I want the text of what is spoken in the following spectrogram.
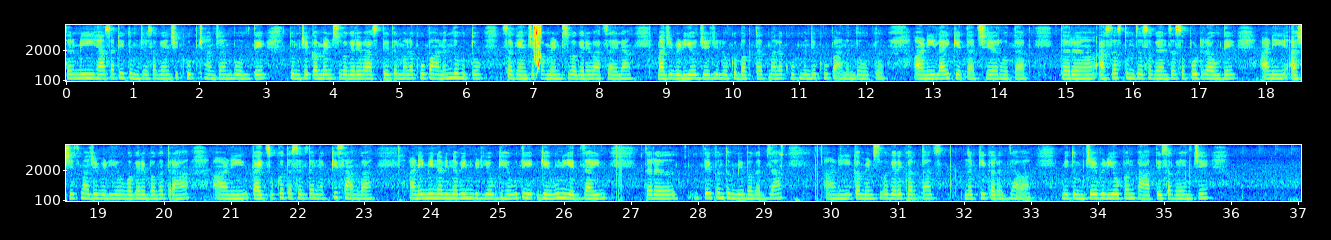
तर मी ह्यासाठी तुमच्या सगळ्यांशी खूप छान छान बोलते. तुमचे कमेंट्स वगैरे वाचते तर मला खूप आनंद होतो सगळ्यांचे कमेंट्स वगैरे वाचायला. माझे व्हिडिओ जे जे लोक बघतात मला खूप म्हणजे खूप आनंद होतो. आणि लाईक येतात शेअर होतात. तर असाच तुमचा सगळ्यांचा सपोर्ट राहू दे. आणि असेच माझे व्हिडिओ वगैरे बघत राहा. आणि काही चुकत असेल तर नक्की सांगा. आणि मी नवीन नवीन व्हिडिओ घेऊ ते घेऊन येत जाईन. तर ते पण तुम्ही बघत जा. आणि कमेंट्स वगैरे करताच नक्की करत जावा. मी तुमचे व्हिडिओ पण पाहते सगळ्यांचे.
